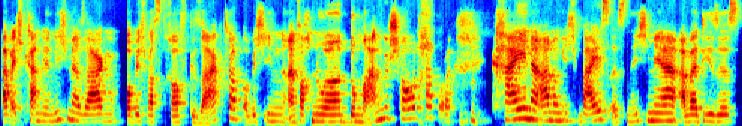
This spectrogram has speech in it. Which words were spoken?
aber ich kann dir nicht mehr sagen, ob ich was drauf gesagt habe, ob ich ihn einfach nur dumm angeschaut habe oder keine Ahnung, ich weiß es nicht mehr, aber dieses,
